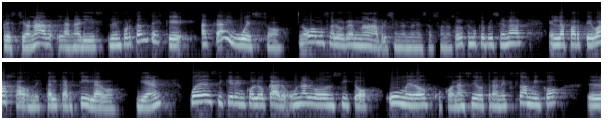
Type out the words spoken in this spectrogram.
presionar la nariz. Lo importante es que acá hay hueso, no vamos a lograr nada presionando en esa zona. Nosotros tenemos que presionar en la parte baja donde está el cartílago. Bien, pueden si quieren colocar un algodoncito húmedo con ácido tranexámico el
